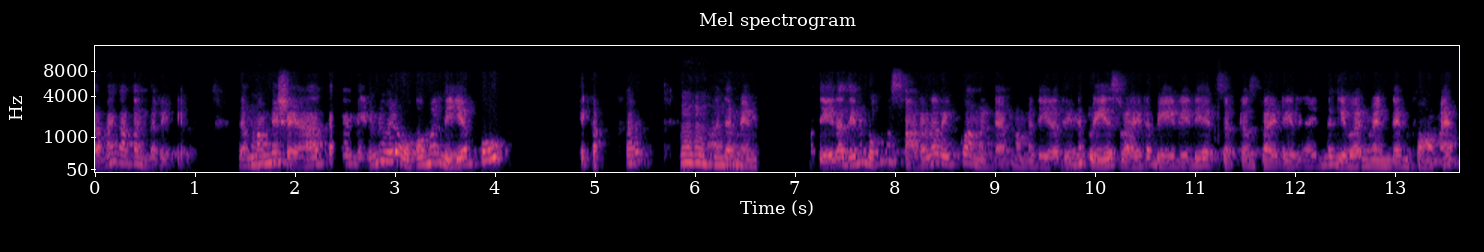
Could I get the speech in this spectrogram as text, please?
තමයි කතන්දරය කියලා. දැන් මම මේ share කරගෙන ඉන්නේ ඔය ඔහොම ලියපු එකක්. හරි. දැන් මේ දීලා තියෙන බොහොම සරල requirement එකක්. මම දීලා තියෙන්නේ please write a BDD acceptance criteria in the given when then format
